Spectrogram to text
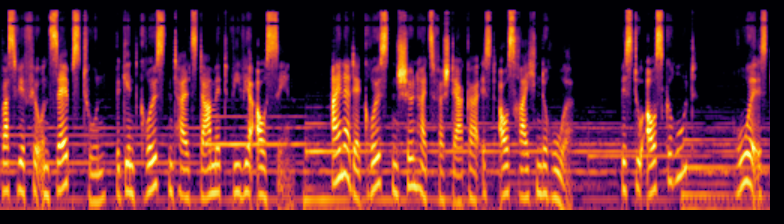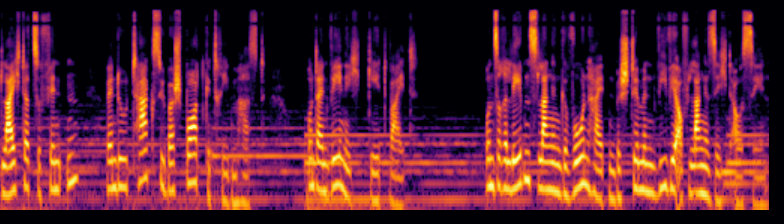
Was wir für uns selbst tun, beginnt größtenteils damit, wie wir aussehen. Einer der größten Schönheitsverstärker ist ausreichende Ruhe. Bist du ausgeruht? Ruhe ist leichter zu finden, wenn du tagsüber Sport getrieben hast und ein wenig geht weit. Unsere lebenslangen Gewohnheiten bestimmen, wie wir auf lange Sicht aussehen.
